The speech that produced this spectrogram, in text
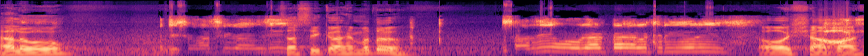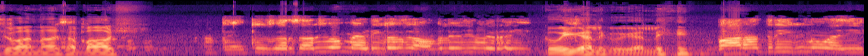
ਹੈਲੋ। ਜੀ ਸਤਿ ਸ਼੍ਰੀ ਅਕਾਲ ਜੀ। ਸਤਿ ਸ਼੍ਰੀ ਅਕਾਲ ਹਿੰਮਤ। ਸਰ ਜੀ ਹੋ ਗਿਆ ਟ੍ਰਾਇਲ ਕਲੀਅਰ ਜੀ। ਓ ਸ਼ਾਬਾਸ਼ ਜਵਾਨਾ ਸ਼ਾਬਾਸ਼। ਥੈਂਕ ਯੂ ਸਰ ਸਰ ਉਹ ਮੈਡੀਕਲ ਸਾਂਭ ਲਿਓ ਜੀ ਮੇਰਾ ਜੀ। ਕੋਈ ਗੱਲ ਕੋਈ ਗੱਲ ਨਹੀਂ 12 ਤਰੀਕ ਨੂੰ ਹੈ ਜੀ।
